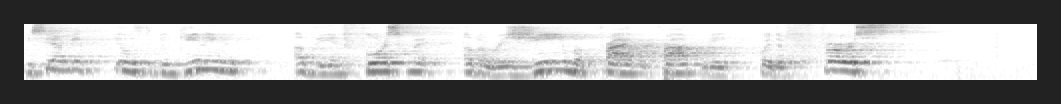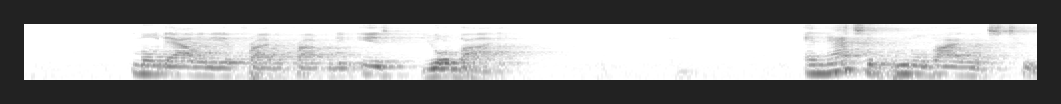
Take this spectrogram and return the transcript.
You see what I mean? It was the beginning of the enforcement of a regime of private property where the first modality of private property is your body. And that's a brutal violence too.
